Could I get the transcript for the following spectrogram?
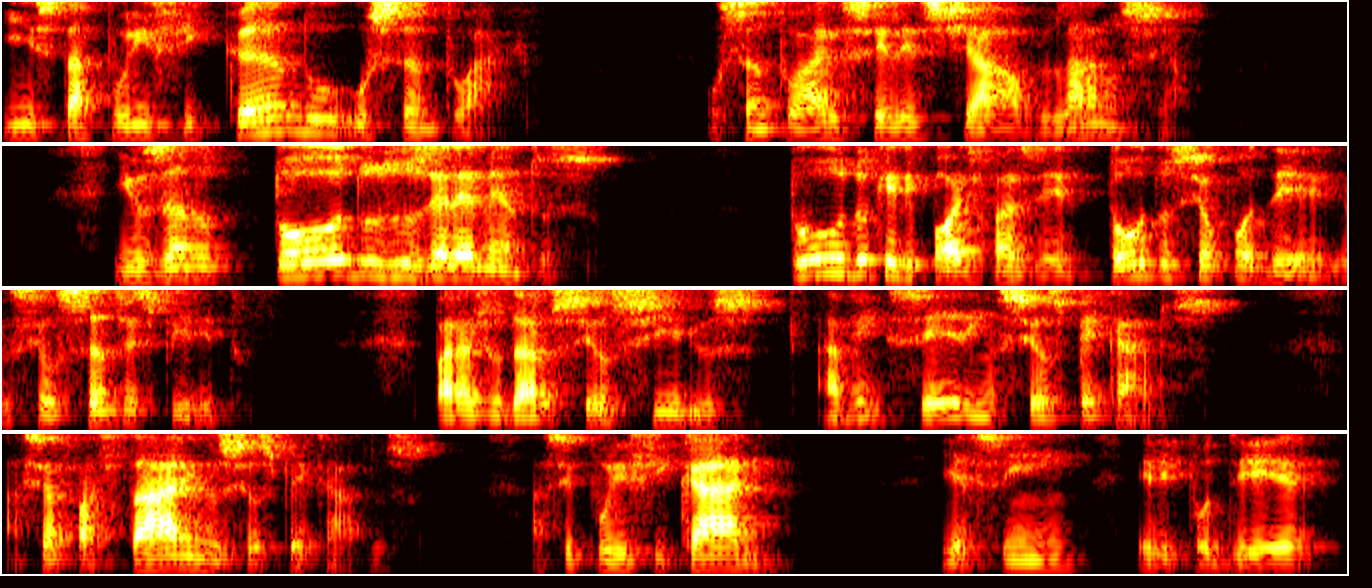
e está purificando o santuário o santuário celestial lá no céu. E usando todos os elementos, tudo que ele pode fazer, todo o seu poder e o seu Santo Espírito, para ajudar os seus filhos a vencerem os seus pecados, a se afastarem dos seus pecados, a se purificarem e assim ele poder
